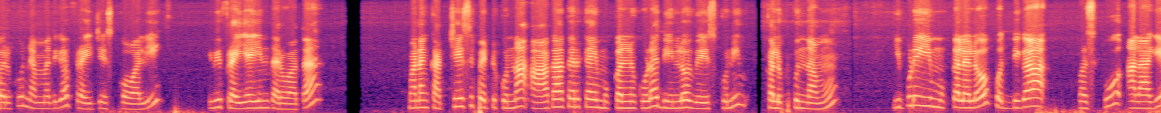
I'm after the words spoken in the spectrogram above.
వరకు నెమ్మదిగా ఫ్రై చేసుకోవాలి. ఇవి ఫ్రై అయిన తర్వాత మనం కట్ చేసి పెట్టుకున్న ఆకాకరకాయ ముక్కలను కూడా దీనిలో వేసుకుని కలుపుకుందాము. ఇప్పుడు ఈ ముక్కలలో కొద్దిగా పసుపు అలాగే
